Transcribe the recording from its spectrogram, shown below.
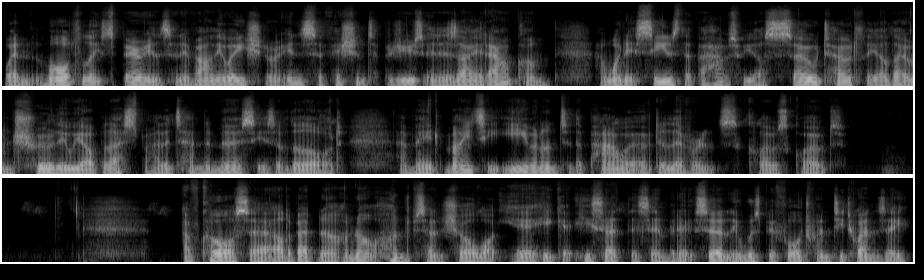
when mortal experience and evaluation are insufficient to produce a desired outcome, and when it seems that perhaps we are so totally alone, truly we are blessed by the tender mercies of the Lord, and made mighty even unto the power of deliverance. Of course, uh, Elder Bednar, I'm not 100% sure what year he get, he said this in, but it certainly was before 2020.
